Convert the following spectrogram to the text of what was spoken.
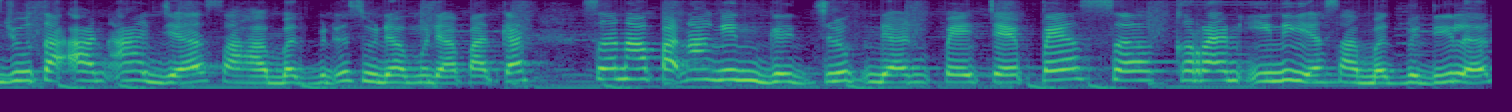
jutaan aja. Sahabat bediler sudah mendapatkan senapan angin gejluk dan PCP sekeren ini ya sahabat bediler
